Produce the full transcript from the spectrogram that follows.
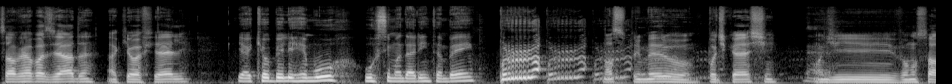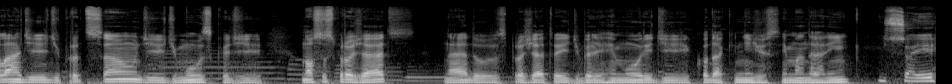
Salve rapaziada, aqui é o FL. E aqui é o Beli Remur, Urso Mandarim também. Nosso primeiro podcast, é. onde vamos falar de, de produção, de, de música, de nossos projetos, né? Dos projetos aí de Beli Remur e de Kodak Ninja sem Mandarim. Isso aí.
